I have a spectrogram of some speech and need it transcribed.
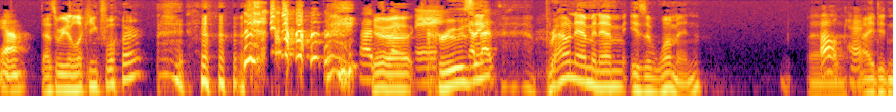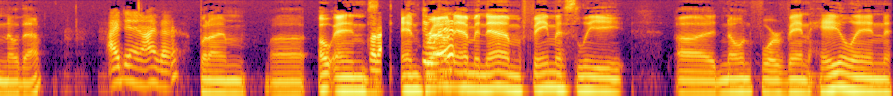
Yeah, That's what you're looking for? that's You're uh, cruising. yeah, that's- Brown M&M is a woman. Uh, Oh, okay. I didn't know that, I didn't either. but I'm. Uh, oh, and and Brown it. M&M famously uh, known for Van Halen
